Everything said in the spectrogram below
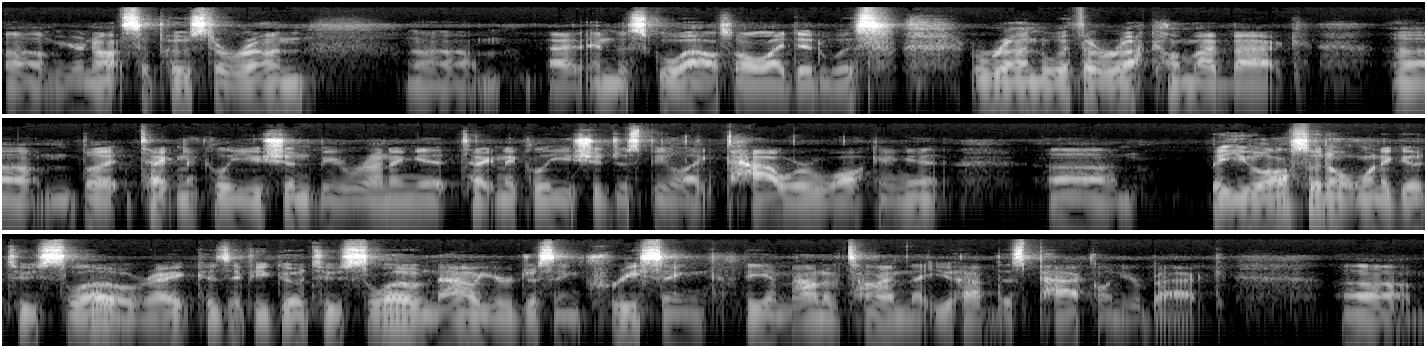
Um, you're not supposed to run Um, in the schoolhouse, all I did was run with a ruck on my back. Um, but technically, you shouldn't be running it. Technically, you should just be like power walking it. Um, but you also don't want to go too slow, right? Because if you go too slow, now you're just increasing the amount of time that you have this pack on your back. Um,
